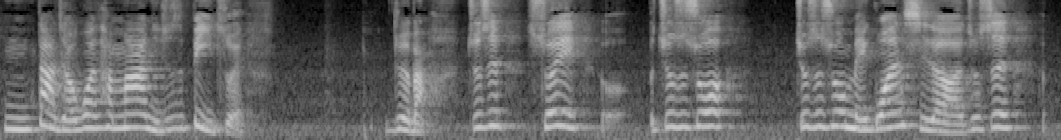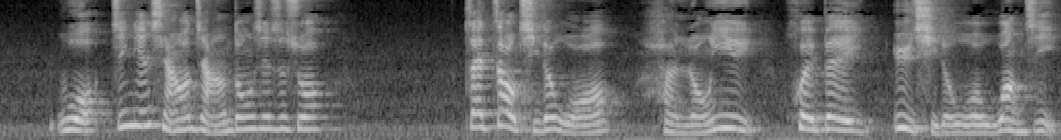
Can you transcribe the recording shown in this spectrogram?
嗯，大脚怪他妈你就是闭嘴，对吧？就是所以就是说就是说没关系的，就是我今天想要讲的东西是说。在躁期的我很容易会被预期的我忘记，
